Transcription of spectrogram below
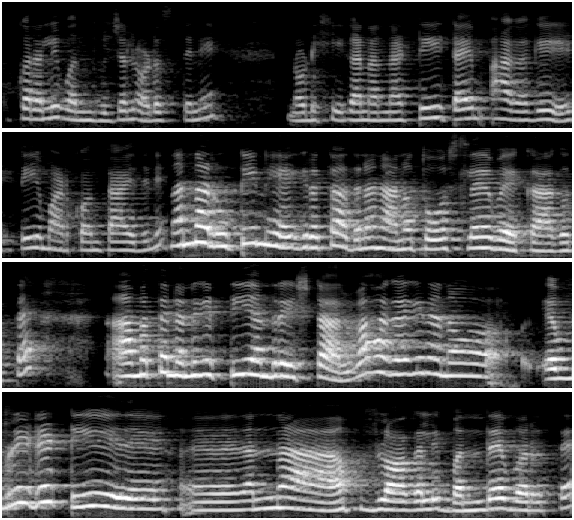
ಕುಕ್ಕರಲ್ಲಿ ಒಂದು ವಿಜಲ್ ಹೊಡೆಸ್ತೀನಿ. ನೋಡಿ, ಈಗ ನನ್ನ ಟೀ ಟೈಮ್. ಹಾಗಾಗಿ ಟೀ ಮಾಡ್ಕೊತಾ ಇದ್ದೀನಿ. ನನ್ನ ರುಟೀನ್ ಹೇಗಿರುತ್ತೋ ಅದನ್ನು ನಾನು ತೋರಿಸ್ಲೇಬೇಕಾಗುತ್ತೆ. ಮತ್ತು ನನಗೆ ಟೀ ಅಂದರೆ ಇಷ್ಟ ಅಲ್ವಾ? ಹಾಗಾಗಿ ನಾನು ಎವ್ರಿ ಡೇ ಟೀ ನನ್ನ ವ್ಲಾಗಲ್ಲಿ ಬಂದೇ ಬರುತ್ತೆ.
